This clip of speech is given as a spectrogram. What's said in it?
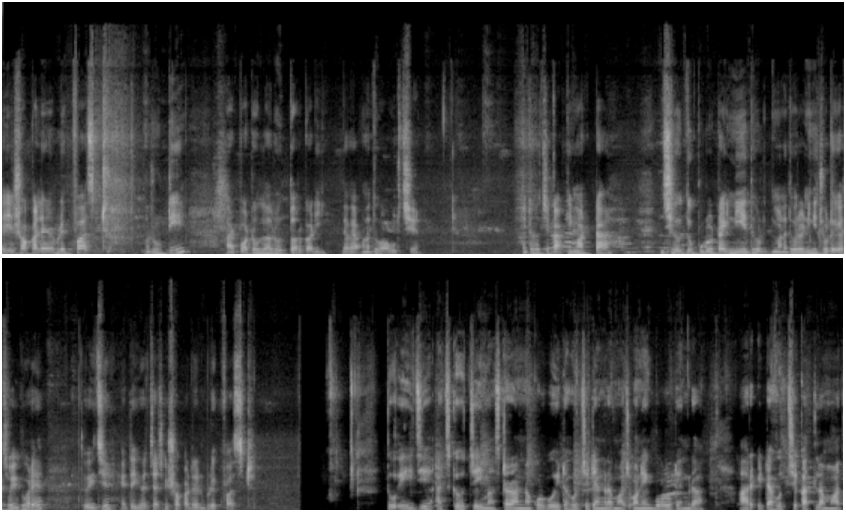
এই যে সকালের ব্রেকফাস্ট রুটি আর পটল আলুর তরকারি। দেখো এখনও ধোয়া উঠছে। এটা হচ্ছে কাকিমারটা। যেহেতু পুরোটাই নিয়ে ধর মানে ধরে নিয়ে চলে গেছে ওই ঘরে, তো এই যে এটাই হচ্ছে আজকে সকালের ব্রেকফাস্ট তো এই যে আজকে হচ্ছে এই মাছটা রান্না করব। এটা হচ্ছে ট্যাংরা মাছ, অনেক বড় ট্যাংরা। আর এটা হচ্ছে কাতলা মাছ।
